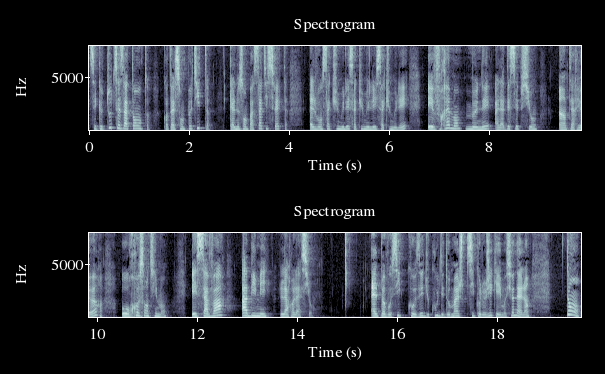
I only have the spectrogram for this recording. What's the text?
c'est que toutes ces attentes, quand elles sont petites, qu'elles ne sont pas satisfaites, elles vont s'accumuler, s'accumuler, s'accumuler, et vraiment mener à la déception intérieure au ressentiment et ça va abîmer la relation. Elles peuvent aussi causer du coup des dommages psychologiques et émotionnels, hein. tant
